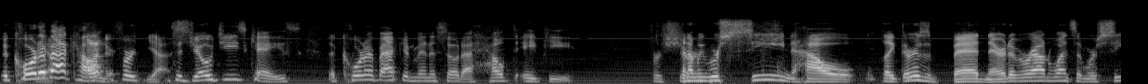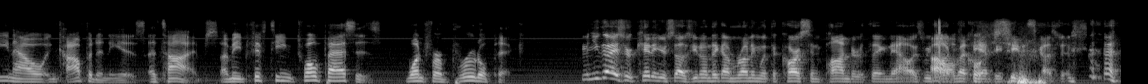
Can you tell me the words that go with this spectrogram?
the quarterback yeah. helped for yes. to Joe G's case. The quarterback in Minnesota helped AP for sure. And I mean, we're seeing how like there is a bad narrative around Wentz, and we're seeing how incompetent he is at times. I mean, 15, 12 passes, one for a brutal pick. I mean, you guys are kidding yourselves. You don't think I'm running with the Carson Ponder thing now as we oh, talk oh, about the MVP discussion.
